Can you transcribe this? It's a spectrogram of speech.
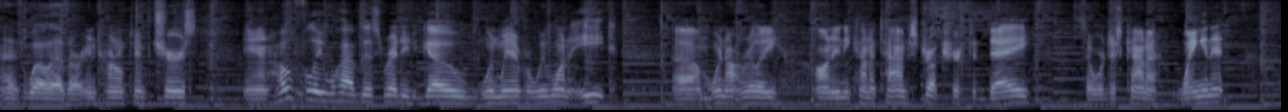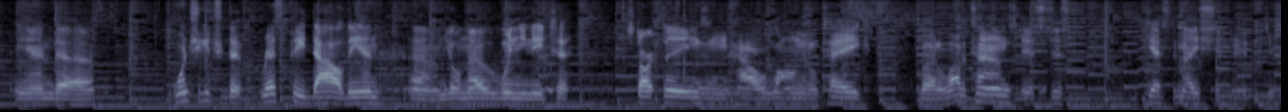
as well as our internal temperatures and hopefully we'll have this ready to go whenever we want to eat. Um, we're not really on any kind of time structure today. So we're just kind of winging it. And uh, once you get your recipe dialed in, um, you'll know when you need to start things and how long it'll take. But a lot of times it's just guesstimation. It just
